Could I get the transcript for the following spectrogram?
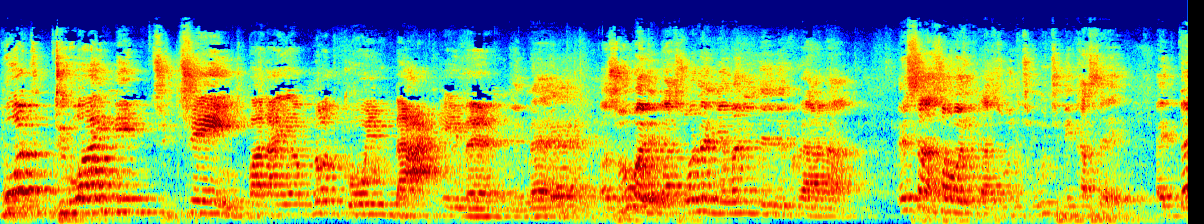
What do I need to change? But I am not going back. Amen. Amen. Ɔsɔ wɔ anidasoɔ na nneɛma no nyɛ yie koraa na esan sɛ wɔ anidasoɔ nti wotumi ka sɛ ɛda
